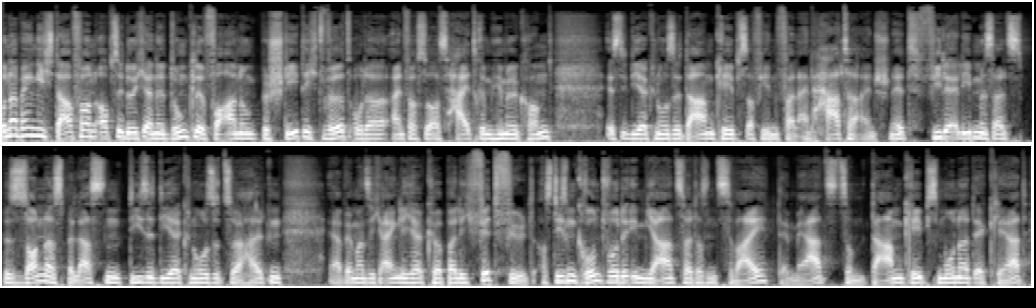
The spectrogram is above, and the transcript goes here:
Unabhängig davon, ob sie durch eine dunkle Vorahnung bestätigt wird oder einfach so aus heiterem Himmel kommt, ist die Diagnose Darmkrebs auf jeden Fall ein harter Einschnitt. Viele erleben es als besonders belastend, diese Diagnose zu erhalten, ja, wenn man sich eigentlich ja körperlich fit fühlt. Aus diesem Grund wurde im Jahr 2002 der März zum Darmkrebsmonat erklärt.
